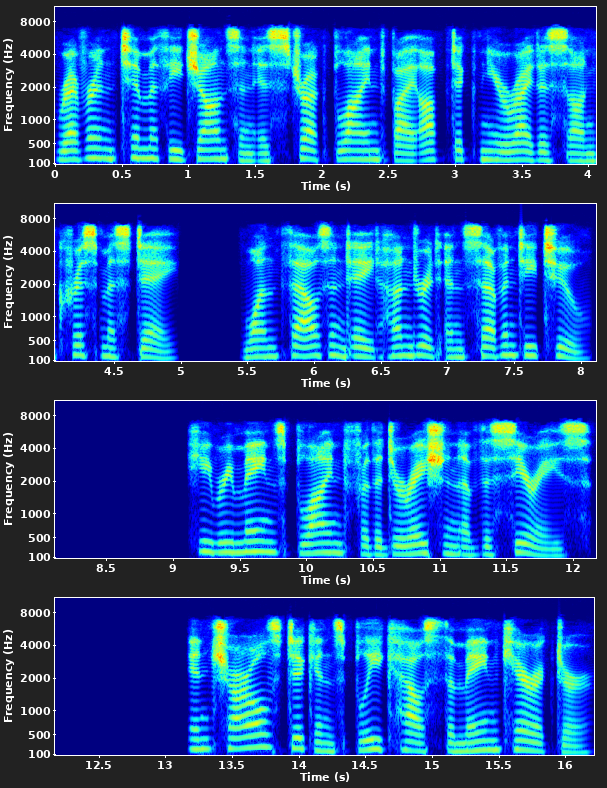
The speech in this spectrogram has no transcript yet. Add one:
Reverend Timothy Johnson is struck blind by optic neuritis on Christmas Day, 1872. He remains blind for the duration of the series. In Charles Dickens' Bleak House the main character,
